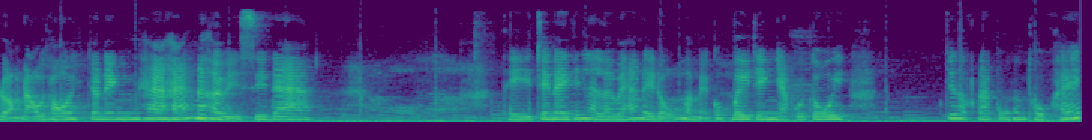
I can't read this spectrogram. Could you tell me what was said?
đoạn đầu thôi, cho nên ha hát nó hơi bị sida thì trên đây chính là lời bài hát đầy đủ mà mẹ copy trên nhạc của tôi. Chứ thật ra cũng không thuộc hết.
